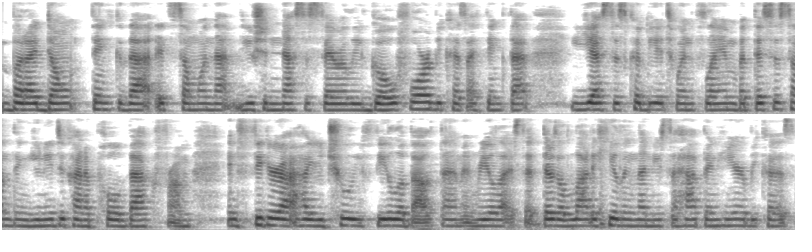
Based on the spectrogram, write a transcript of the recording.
but I don't think that it's someone that you should necessarily go for because I think that yes, this could be a twin flame, but this is something you need to kind of pull back from and figure out how you truly feel about them and realize that there's a lot of healing that needs to happen here because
